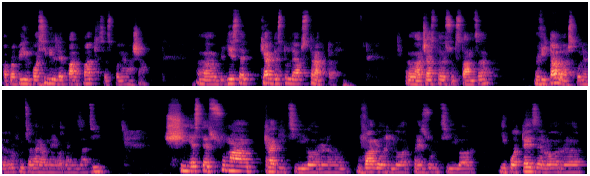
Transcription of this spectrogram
aproape imposibil de palpat, să spunem așa. Uh, este chiar destul de abstractă uh, această substanță, vitală, aș spune, pentru funcționarea unei organizații, și este suma tradițiilor, valorilor, prezumțiilor, ipotezelor, Uh,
